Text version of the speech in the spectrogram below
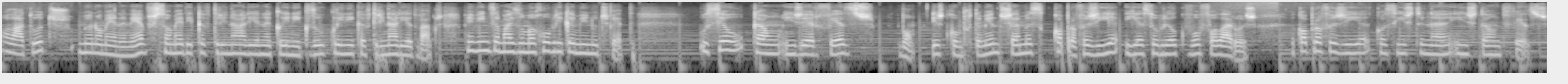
Olá a todos, o meu nome é Ana Neves, sou médica veterinária na Clínica Zoo, Clínica Veterinária de Vagos. Bem-vindos a mais uma rúbrica Minutos VET. O seu cão ingere fezes? Bom, este comportamento chama-se coprofagia e é sobre ele que vou falar hoje. A coprofagia consiste na ingestão de fezes.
